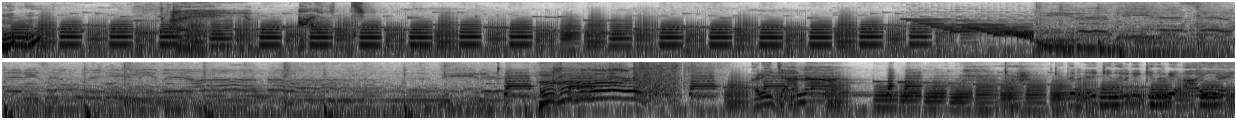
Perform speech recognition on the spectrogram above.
Mm-hmm. Mm-hmm. अरे जाना। किधर गई किधर गई किधर गई आई आई।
